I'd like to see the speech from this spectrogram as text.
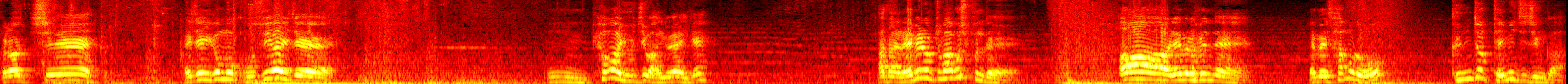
그렇지. 이제 이거 뭐 고수야 이제. 음 평화 유지 완료야 이게? 아 나 레벨업 좀 하고 싶은데. 아 레벨업 했네. 레벨 3으로. 근접 데미지 증가.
